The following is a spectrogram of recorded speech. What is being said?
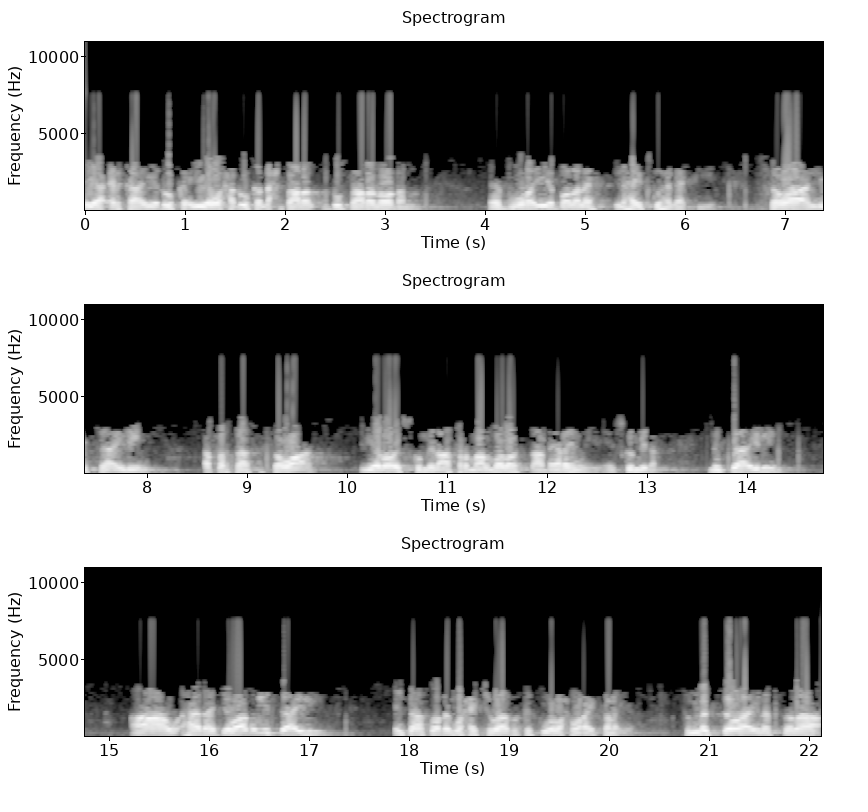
ayaa cirkaa iyo dhulka iyo waxa dhulka dhex saaran dul saaran oo dhan ee buura iyo badaleh ilaahay isku hagaajiyey sawaan lisaa'iliin. Afartaasi sawaan iyadoo isku mid a afar maalmoodoo isdhaadheerayn wey isku mid ah. Lisaa'iliin. Hada jawaabu lisaa'iliin. Intaasoo dhan waxay jawaabka kuwa wax wareysanaya uma istawaa ila asamaa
